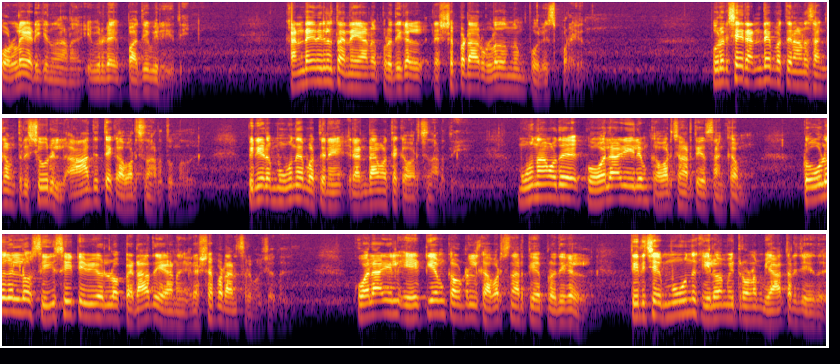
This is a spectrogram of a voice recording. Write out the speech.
കൊള്ളയടിക്കുന്നതാണ് ഇവരുടെ പതിവ് രീതി. കണ്ടെയ്നറിൽ തന്നെയാണ് പ്രതികൾ രക്ഷപ്പെടാറുള്ളതെന്നും പോലീസ് പറയുന്നു. പുലർച്ചെ രണ്ടേ പത്തിനാണ് സംഘം തൃശ്ശൂരിൽ ആദ്യത്തെ കവർച്ച നടത്തുന്നത്. പിന്നീട് മൂന്നേ പത്തിന് രണ്ടാമത്തെ കവർച്ച നടത്തി. മൂന്നാമത് കോലാഴിയിലും കവർച്ച നടത്തിയ സംഘം ടോളുകളിലോ സി സി ടി വികളിലോ പെടാതെയാണ് രക്ഷപ്പെടാൻ ശ്രമിച്ചത്. കോലാഴിയിൽ എ ടി എം കൗണ്ടറിൽ കവർച്ച നടത്തിയ പ്രതികൾ തിരിച്ച് മൂന്ന് കിലോമീറ്ററോളം യാത്ര ചെയ്ത്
